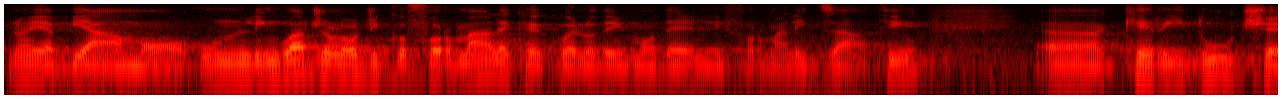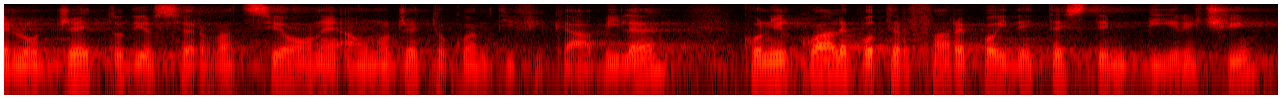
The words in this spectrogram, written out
noi abbiamo un linguaggio logico formale che è quello dei modelli formalizzati, eh, che riduce l'oggetto di osservazione a un oggetto quantificabile, con il quale poter fare poi dei test empirici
